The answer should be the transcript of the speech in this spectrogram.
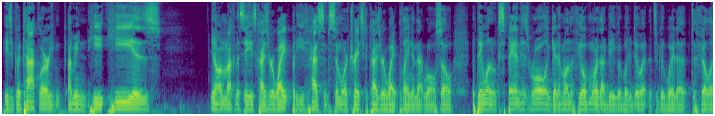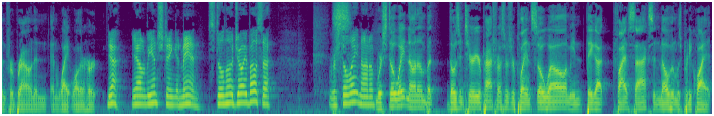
he's a good tackler, he can, I mean, he, he is, you know, I'm not going to say he's Kyzir White, but he has some similar traits to Kyzir White playing in that role. So if they want to expand his role and get him on the field more, that'd be a good way to do it. And it's a good way to, to fill in for Brown and, and White while they're hurt. Yeah, yeah, it'll be interesting. And man, still no Joey Bosa. We're still waiting on him. We're still waiting on him, but those interior pass rushers are playing so well. I mean, they got five sacks and Melvin was pretty quiet.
